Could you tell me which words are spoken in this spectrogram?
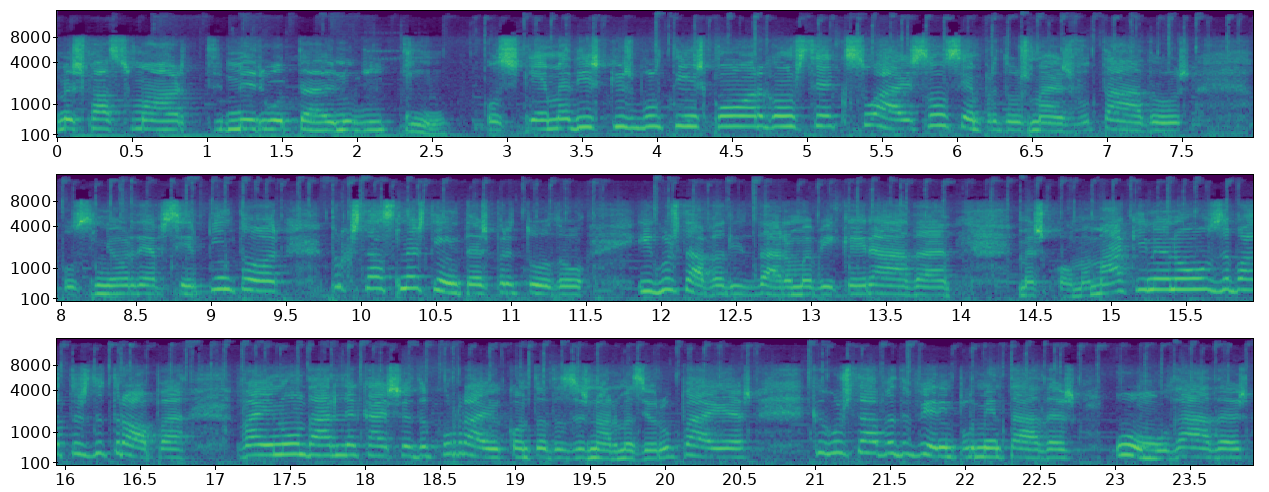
mas faço uma arte marota no boletim? O sistema diz que os boletins com órgãos sexuais são sempre dos mais votados. O senhor deve ser pintor, porque está-se nas tintas para tudo e gostava de lhe dar uma biqueirada. Mas como a máquina não usa botas de tropa, vai inundar-lhe a caixa de correio com todas as normas europeias que gostava de ver implementadas ou mudadas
